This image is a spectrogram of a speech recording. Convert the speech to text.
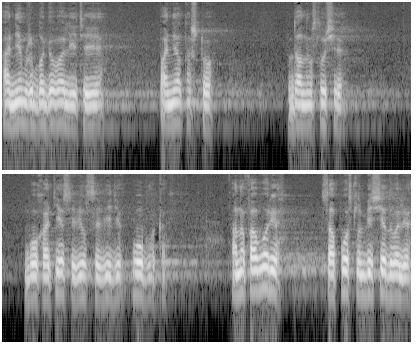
о нем же благоволите. И понятно, что в данном случае Бог Отец явился в виде облака. А на фаворе с апостолом беседовали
